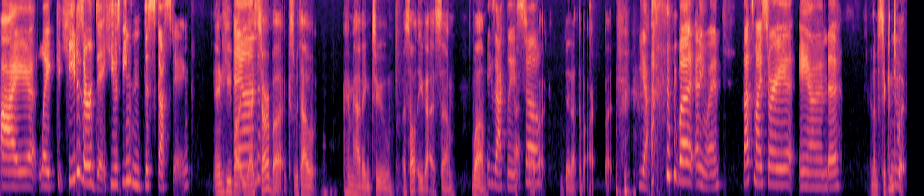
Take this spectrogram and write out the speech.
I like he deserved it. He was being disgusting. And he bought you guys Starbucks without him having to assault you guys. So, well, Exactly. So Starbucks. He did at the bar, but yeah. but anyway, that's my story and and I'm sticking to Mm. it.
